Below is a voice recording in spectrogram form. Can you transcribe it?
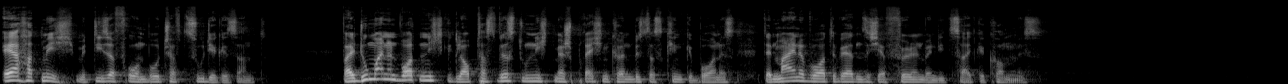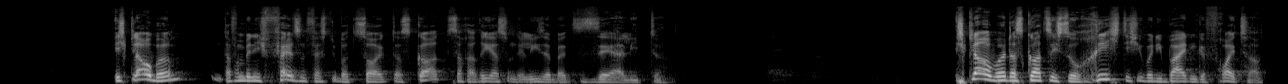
Er hat mich mit dieser frohen Botschaft zu dir gesandt. Weil du meinen Worten nicht geglaubt hast, wirst du nicht mehr sprechen können, bis das Kind geboren ist. Denn meine Worte werden sich erfüllen, wenn die Zeit gekommen ist. Ich glaube, davon bin ich felsenfest überzeugt, dass Gott Zacharias und Elisabeth sehr liebte. Ich glaube, dass Gott sich so richtig über die beiden gefreut hat.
